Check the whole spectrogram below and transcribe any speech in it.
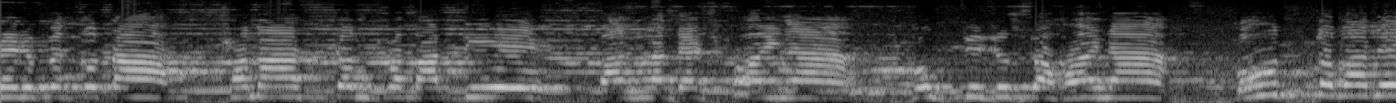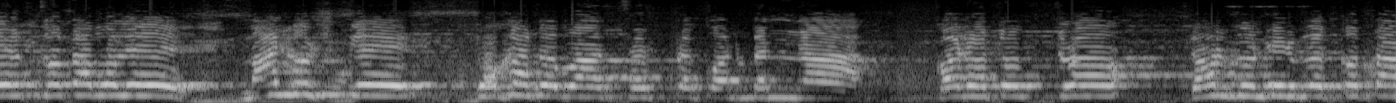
নিরপেক্ষতা সমাজতন্ত্র বাদ দিয়ে বাংলাদেশ হয় না, মুক্তিযুদ্ধ হয় না। বহুত্ববাদের কথা বলে, মানুষকে ধোকা দেওয়ার চেষ্টা করবেন না। গণতন্ত্র, ধর্মনিরপেক্ষতা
